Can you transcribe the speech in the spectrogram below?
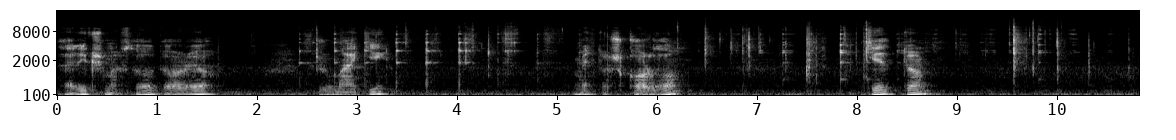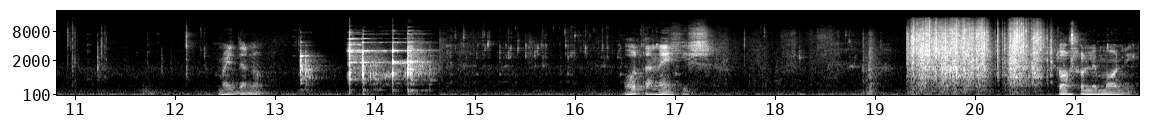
θα ρίξουμε αυτό το ωραίο ζουμάκι με το σκόρδο και τον μαϊντανό. Όταν έχεις τόσο λεμόνι,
